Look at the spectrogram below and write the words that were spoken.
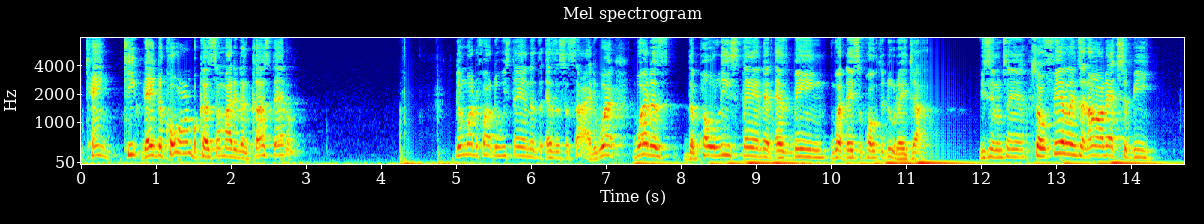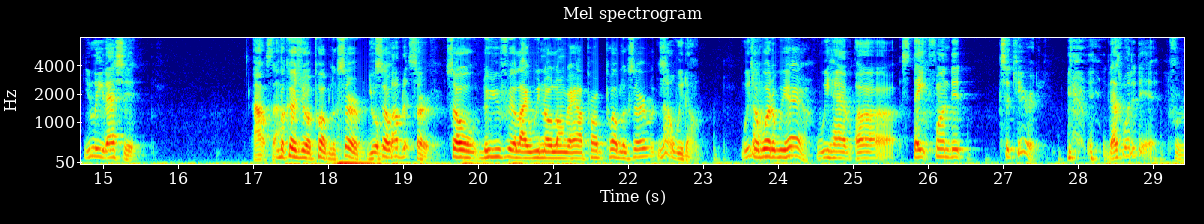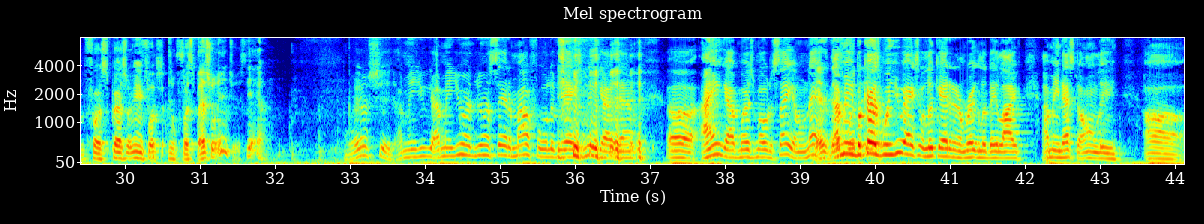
can't keep their decorum because somebody done cussed at them, then where the fuck do we stand as, as a society? Where where does the police stand at as being what they supposed to do, their job? You see what I'm saying? So feelings and all that should be you leave that shit outside because you're a public servant. You're so, a public servant. So, do you feel like we no longer have public servants? No, we don't. We don't. So, what do we have? We have uh, state-funded security. That's what it is for, for special interest. For, for, special interest, yeah. Well, shit. I mean, you. I mean, you. You said a mouthful if you ask me. goddamn. Uh, I ain't got much more to say on that. That's, that's I mean, because when you actually look at it in regular day life, I mean, that's the only uh,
